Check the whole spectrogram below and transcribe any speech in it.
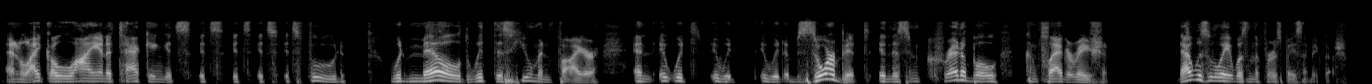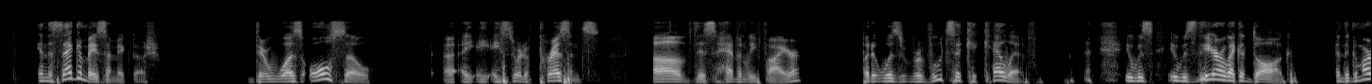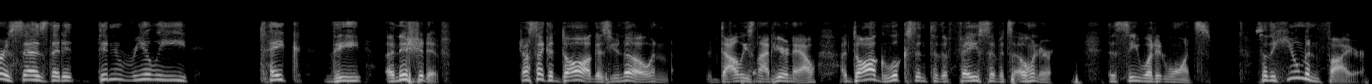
and like a lion attacking its its its its its food, would meld with this human fire, and it would it would it would absorb it in this incredible conflagration. That was the way it was in the first Beis Hamikdash. In the second Beis Hamikdash, there was also a, a, a, sort of presence of this heavenly fire, but it was Ravutza Kekelev. it was it was there like a dog, and the Gemara says that it didn't really take the initiative, just like a dog, as you know, and Dolly's not here now. A dog looks into the face of its owner to see what it wants. So the human fire,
